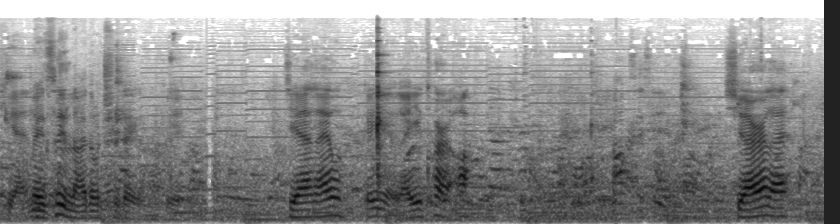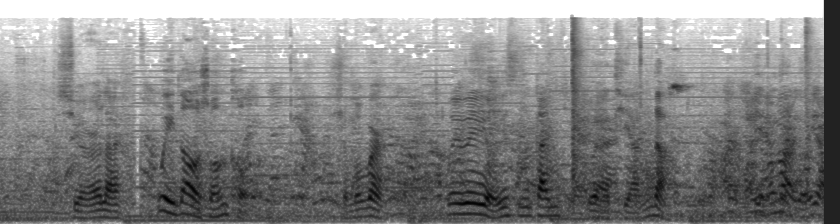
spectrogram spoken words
甜。每次你来都吃这个。对，姐来，我给你来一块儿啊。好，谢谢。雪儿来，雪儿来，味道爽口，什么味儿？微微有一丝甘甜。对，甜的。甜味儿有一点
